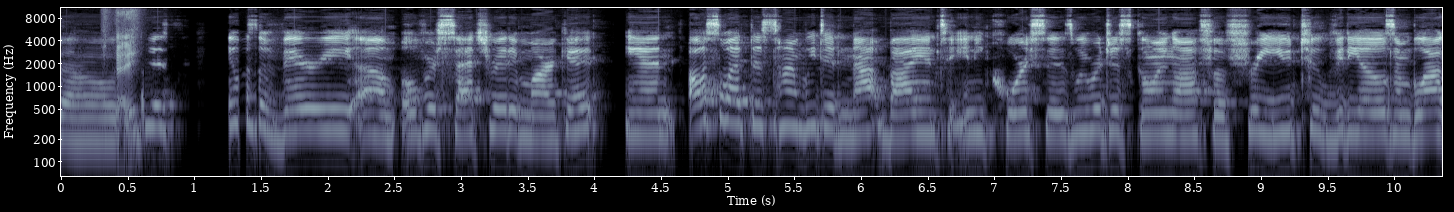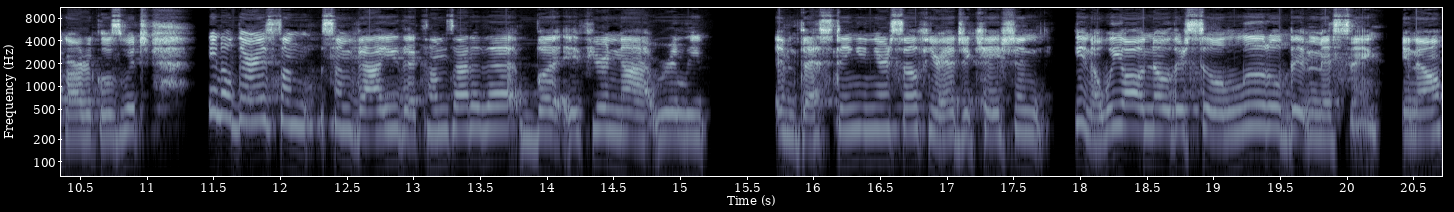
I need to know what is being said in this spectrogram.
So okay. it just it was a very um, oversaturated market. And also at this time, we did not buy into any courses. We were just going off of free YouTube videos and blog articles, which, you know, there is some some value that comes out of that. But if you're not really investing in yourself, your education, you know, we all know there's still a little bit missing, you know?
